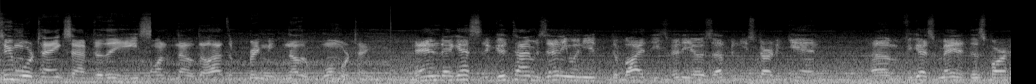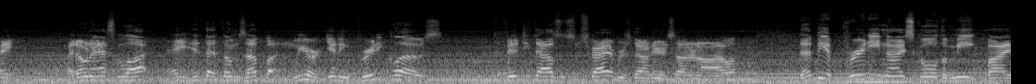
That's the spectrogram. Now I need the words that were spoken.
two more tanks after these. One, no, they'll have to bring me another one more tank. And I guess a good time is any when you divide these videos up and you start again. Um, if you guys made it this far, hey, I don't ask a lot. Hey, hit that thumbs up button. We are getting pretty close to 50,000 subscribers down here in Southern Iowa. That'd be a pretty nice goal to meet by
